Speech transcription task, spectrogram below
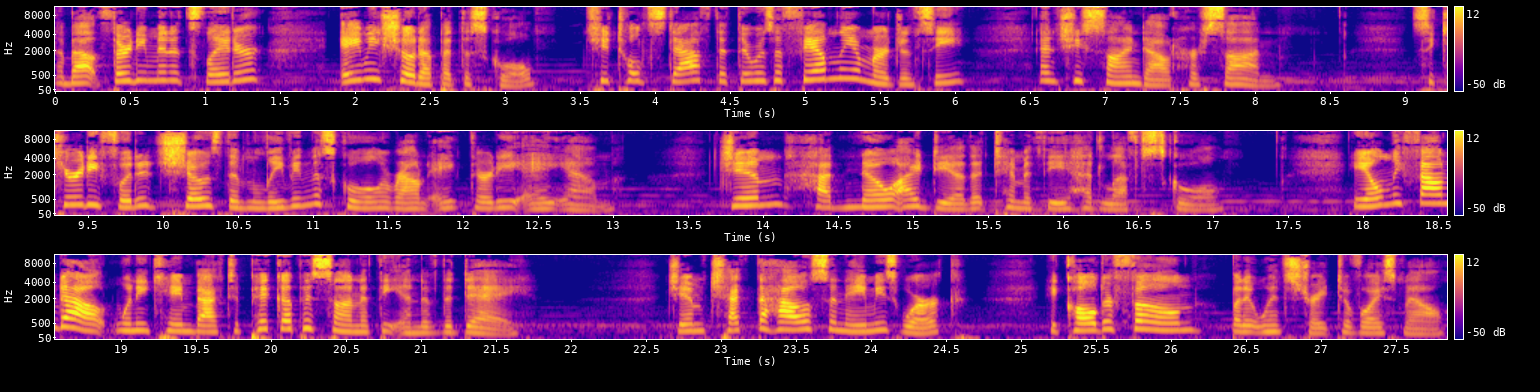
About 30 minutes later, Amy showed up at the school she told staff that there was a family emergency and she signed out her son. Security footage shows them leaving the school around 8:30 a.m. Jim had no idea that Timothy had left school. He only found out when he came back to pick up his son at the end of the day. Jim checked the house and Amy's work. He called her phone, but it went straight to voicemail.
